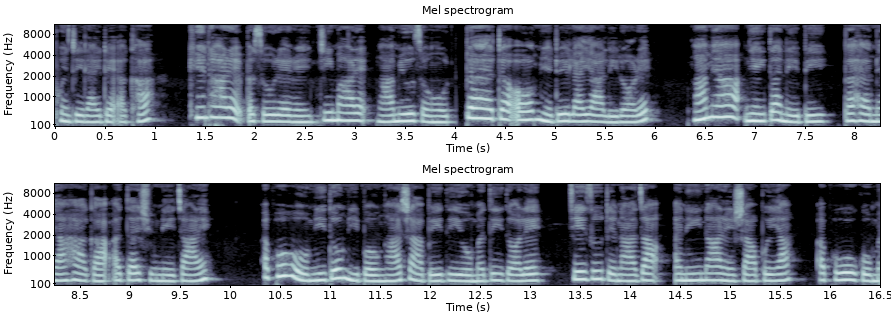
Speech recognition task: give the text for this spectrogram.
ဖွင့်ကြည့်လိုက်တဲ့အခါခင်းထားတဲ့ပစိုးတွေတွင်ကြီးမားတဲ့ငါးမျိုးစုံကိုတတအောမြင်တွေ့လိုက်ရလေတော့တယ်။ငါးများငိမ်သက်နေပြီးဗဟန်များဟာကအသက်ရှူနေကြတယ်။အဖိုးကိုမြည်တို့မြည်ပုံငါးချပေးသည်ကိုမသိတော့လဲကျေးဇူးတင်တာကြောင့်အနီးနားတွင်ရှာဖွေရအဖိုးကိုမ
